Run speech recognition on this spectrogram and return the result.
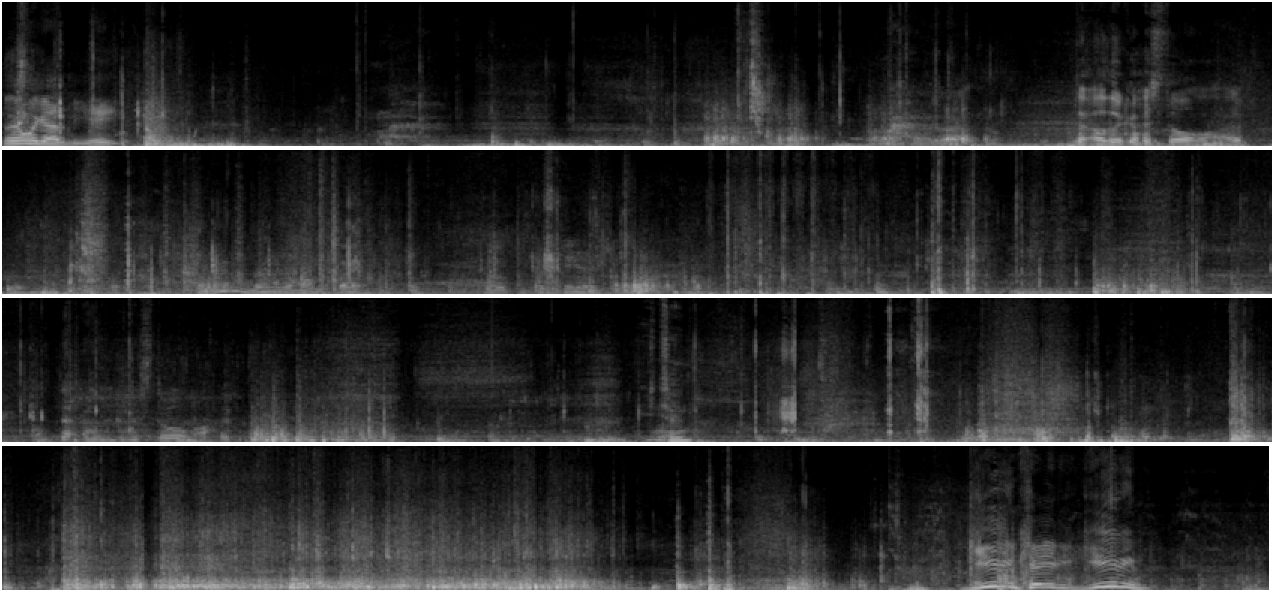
They only got to be eight. That? The other guy's still alive? I didn't measure him on the thing. Put up to 15 inches. That other guy's still alive? He's ten. Get him, Katie, get him.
